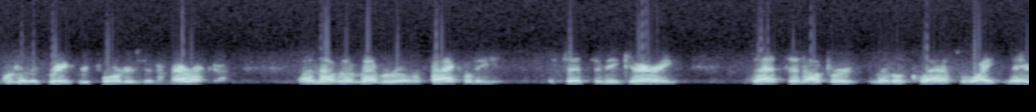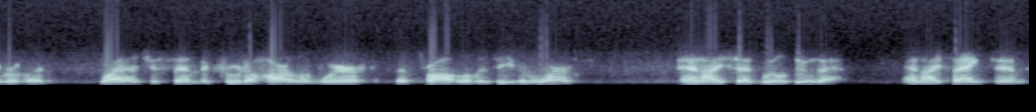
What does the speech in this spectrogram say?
one of the great reporters in America, another member of the faculty, said to me, Gary, that's an upper middle class white neighborhood. Why don't you send the crew to Harlem where the problem is even worse? And I said, We'll do that. And I thanked him,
